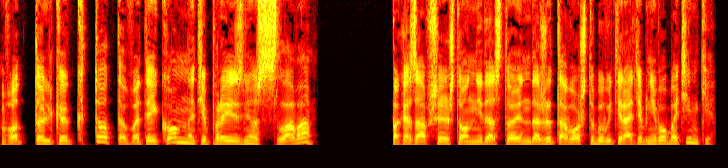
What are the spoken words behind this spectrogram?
Вот только кто-то в этой комнате произнес слова, показавшие, что он недостоин даже того, чтобы вытирать об него ботинки.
